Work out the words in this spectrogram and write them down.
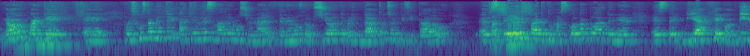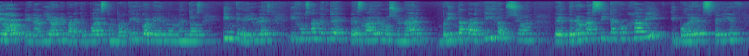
¿no? Porque, eh, pues justamente aquí en Desmadre Emocional tenemos la opción de brindarte un certificado este, para que tu mascota pueda tener este viaje contigo en avión y para que puedas compartir con él momentos increíbles y justamente Desmadre Emocional brinda para ti la opción de tener una cita con Javi y poder expedir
